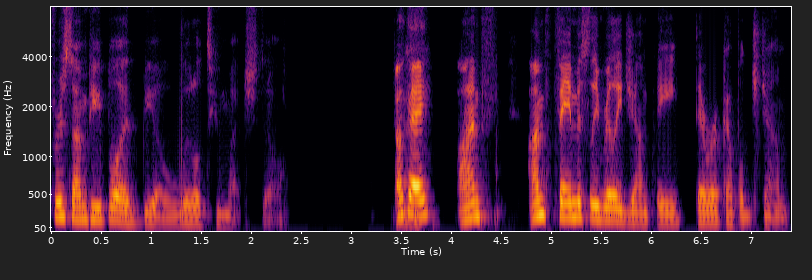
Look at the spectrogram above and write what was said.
for some people it'd be a little too much still Okay. I'm I'm famously really jumpy. There were a couple jump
